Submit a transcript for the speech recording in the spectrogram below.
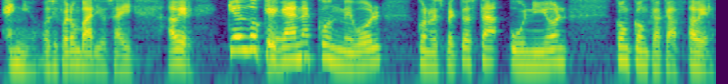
Genio. O si fueron varios ahí. A ver, ¿qué es lo que gana con Mebol con respecto a esta unión? con CONCACAF. A ver,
